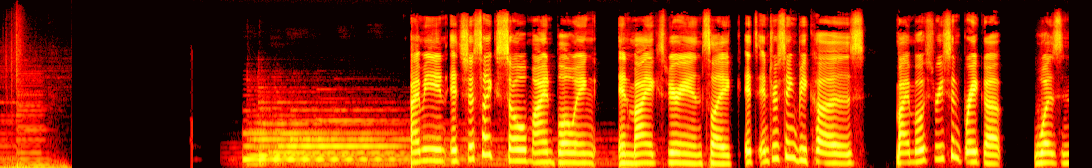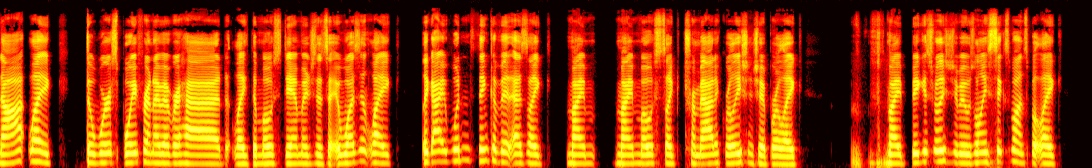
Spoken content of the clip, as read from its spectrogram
I mean, it's just like so mind blowing in my experience. Like, it's interesting because my most recent breakup was not like the worst boyfriend I've ever had, like the most damage that's it wasn't like like I wouldn't think of it as like my my most like traumatic relationship or like my biggest relationship. It was only 6 months, but like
